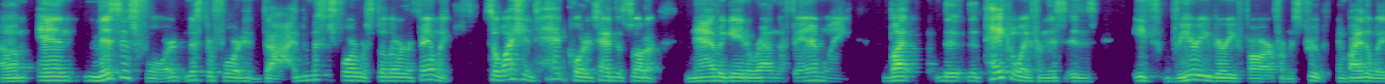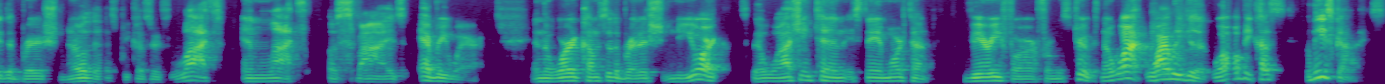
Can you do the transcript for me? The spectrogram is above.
Um, and Mrs. Ford, Mr. Ford had died, Mrs. Ford was still there with her family. So Washington's headquarters had to sort of navigate around the family but the, the takeaway from this is it's very, very far from its troops. And by the way, the British know this because there's lots and lots of spies everywhere. And the word comes to the British in New York that Washington is staying Morristown very far from his troops. Now, why, why we do it? Well, because these guys.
